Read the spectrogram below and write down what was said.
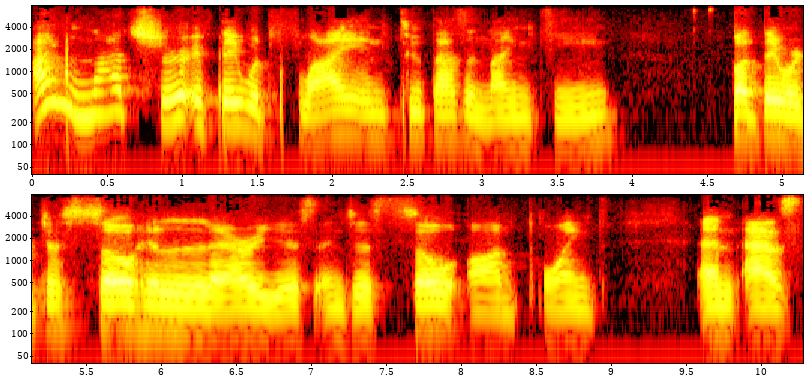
I'm not sure if they would fly in 2019, but they were just so hilarious and just so on point. And as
